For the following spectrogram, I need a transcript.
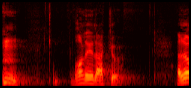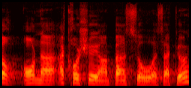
branler la queue. Alors, on a accroché un pinceau à sa queue,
